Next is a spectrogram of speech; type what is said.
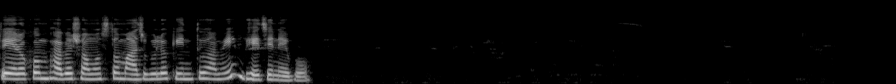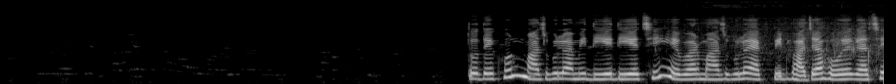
তো এরকমভাবে সমস্ত মাছগুলো কিন্তু আমি ভেজে নেব। তো দেখুন, মাছগুলো আমি দিয়ে দিয়েছি। এবার মাছগুলো এক পিঠ ভাজা হয়ে গেছে।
